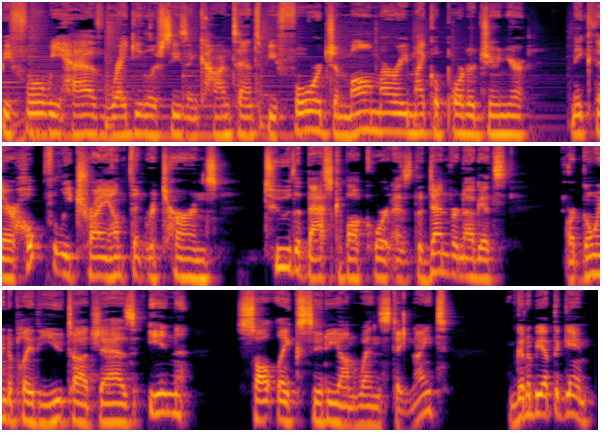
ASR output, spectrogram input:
before we have regular season content, before Jamal Murray, Michael Porter Jr. make their hopefully triumphant returns to the basketball court as the Denver Nuggets are going to play the Utah Jazz in Salt Lake City on Wednesday night. I'm going to be at the game.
